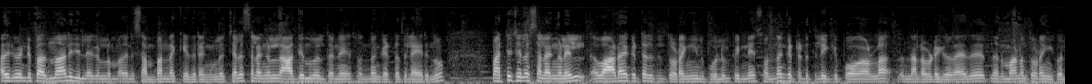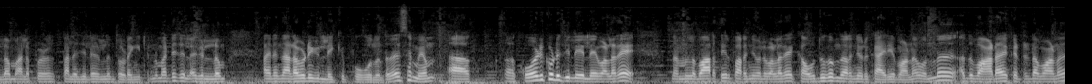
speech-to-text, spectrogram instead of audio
അതിനുവേണ്ടി പതിനാല് ജില്ലകളിലും അതിന് സംഭരണ കേന്ദ്രങ്ങളിൽ ചില സ്ഥലങ്ങളിൽ ആദ്യം മുതൽ തന്നെ സ്വന്തം കെട്ടിടത്തിലായിരുന്നു മറ്റ് ചില സ്ഥലങ്ങളിൽ വാടക കെട്ടിടത്തിൽ തുടങ്ങിയിൽ പോലും പിന്നെ സ്വന്തം കെട്ടിടത്തിലേക്ക് പോകാനുള്ള നടപടികൾ അതായത് നിർമ്മാണം തുടങ്ങി കൊല്ലം ആലപ്പുഴ പല ജില്ലകളിലും തുടങ്ങിയിട്ടുണ്ട്. മറ്റ് ജില്ലകളിലും അതിന്റെ നടപടികളിലേക്ക് പോകുന്നുണ്ട്. അതേസമയം കോഴിക്കോട് ജില്ലയിലെ വളരെ നമ്മൾ വാർത്തയിൽ പറഞ്ഞ പോലെ വളരെ കൗതുകം നിറഞ്ഞൊരു കാര്യമാണ്. ഒന്ന് അത് വാടക കെട്ടിടമാണ്.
